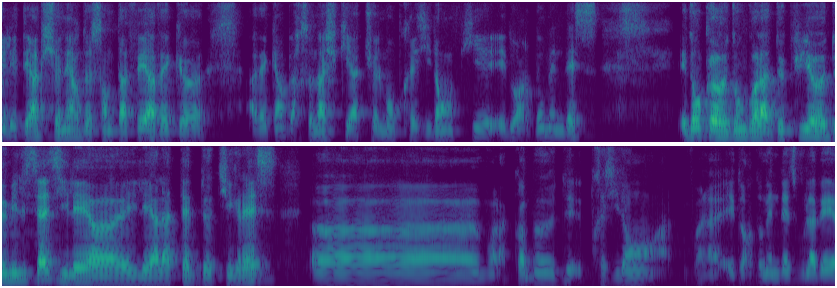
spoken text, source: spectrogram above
il était actionnaire de Santa Fe avec avec un personnage qui est actuellement président, qui est Eduardo Mendes. Et donc, euh, voilà, depuis 2016, euh, il est, euh, à la tête de Tigres, voilà, comme président. Voilà, Eduardo Mendes, vous l'avez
